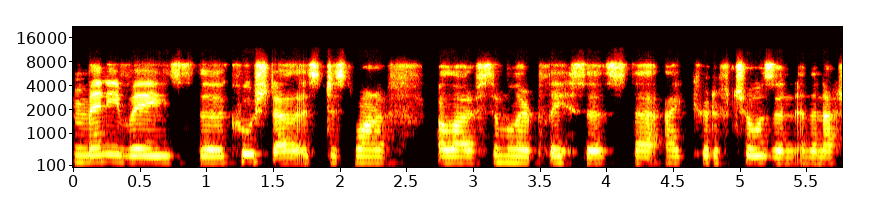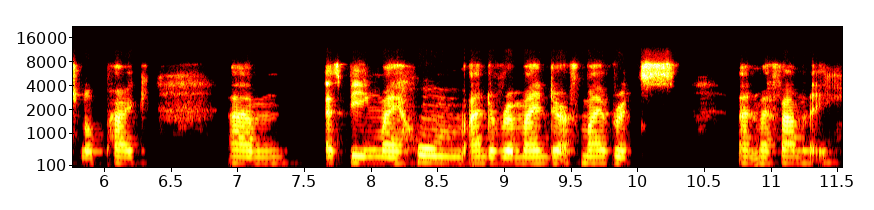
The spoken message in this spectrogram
In many ways, the Kuhstall is just one of a lot of similar places that I could have chosen in the national park um, as being my home and a reminder of my roots and my family.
